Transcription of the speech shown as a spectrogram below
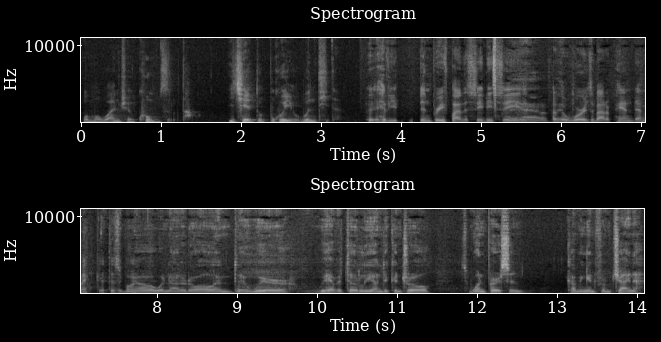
我们完全控制了他，一切都不会有问题的。Have you been briefed by the CDC of the words about a pandemic at this point? No, we're not at all, and uh, we're we have it totally under control. It's one person coming in from China,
